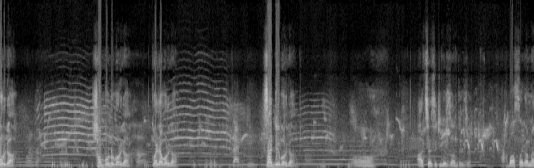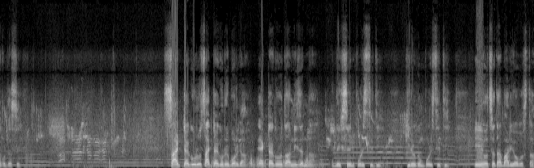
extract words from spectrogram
বর্গা? সম্পূর্ণ বর্গা? হ্যাঁ। কয়টা বর্গা? চারটি। চারটে বর্গা? ও আচ্ছা আচ্ছা ঠিক আছে জানতে যা বাচ্চা কান্না করতেছে। চারটা গরু চারটা গরুর বর্গা। একটা গরু তার নিজের না। দেখছেন পরিস্থিতি। কীরকম পরিস্থিতি? এই হচ্ছে তার বাড়ির অবস্থা।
